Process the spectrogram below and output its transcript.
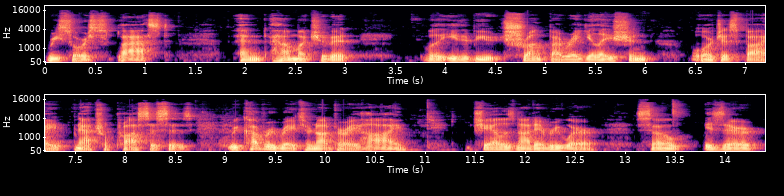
resource last? And how much of it will either be shrunk by regulation or just by natural processes. Recovery rates are not very high. Shale is not everywhere. So, is there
